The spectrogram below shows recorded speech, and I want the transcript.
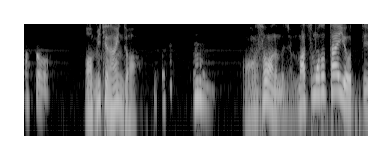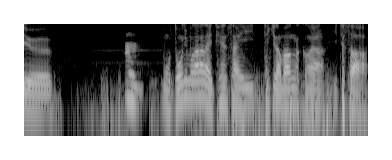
あ、そあ見てないんだう。うん。あそうなんだ松本太陽っていううん。もうどうにもならない天才的な漫画家がいてさ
